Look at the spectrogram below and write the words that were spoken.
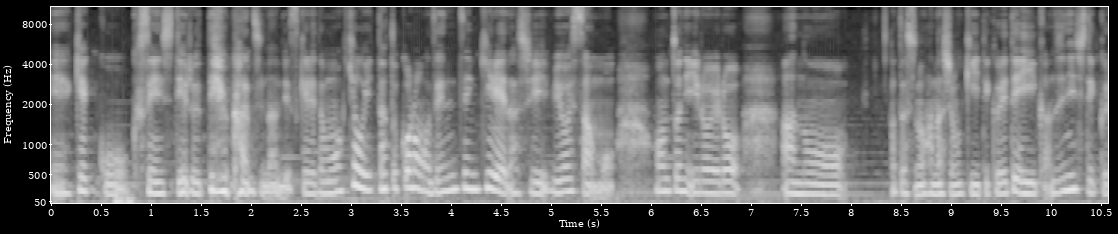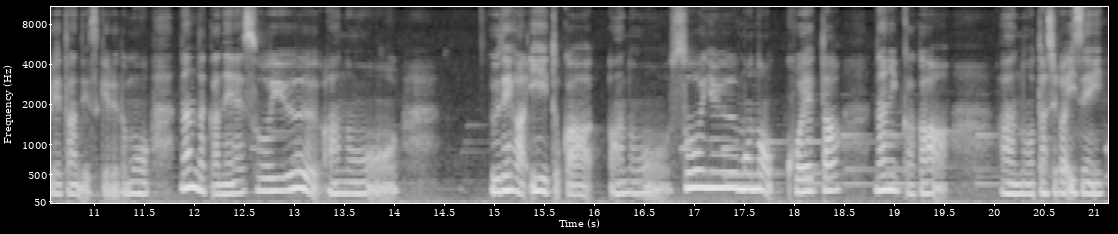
えー、結構苦戦してるっていう感じなんですけれども今日行ったところも全然綺麗だし美容師さんも本当にいろいろあの私の話も聞いてくれていい感じにしてくれたんですけれどもなんだかねそういうあの腕がいいとかあのそういうものを超えた何かがあの私が以前行っ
